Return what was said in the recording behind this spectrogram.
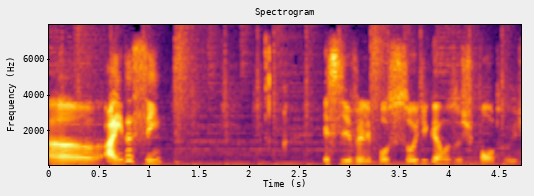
Uh, ainda assim, esse livro ele possui, digamos, os pontos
